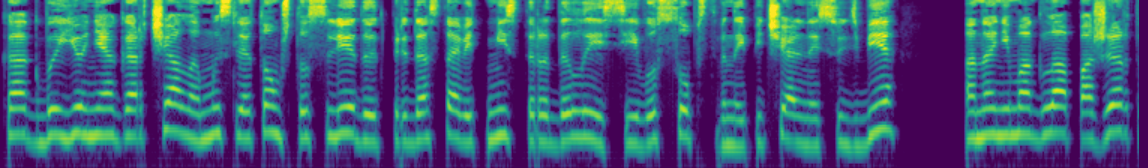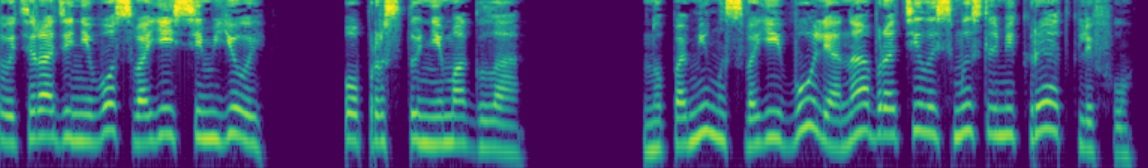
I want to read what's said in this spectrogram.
Как бы ее ни огорчала мысль о том, что следует предоставить мистера Делейси его собственной печальной судьбе, она не могла пожертвовать ради него своей семьей, попросту не могла. Но помимо своей воли она обратилась мыслями к Рэдклиффу,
